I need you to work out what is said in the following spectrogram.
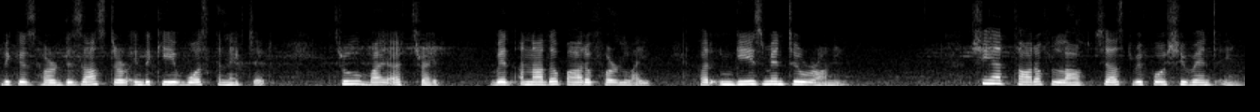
because her disaster in the cave was connected, through by a thread, with another part of her life, her engagement to Ronnie. She had thought of love just before she went in,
